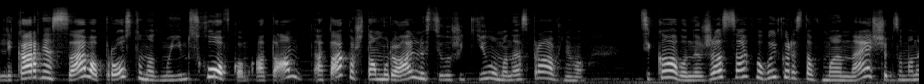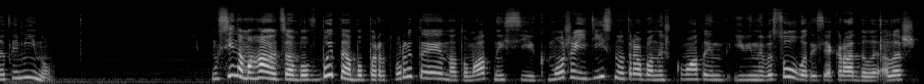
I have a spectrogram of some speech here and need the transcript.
Лікарня Сева просто над моїм сховком, а там, а також там у реальності лежить тіло мене справжнього. Цікаво, невже Сехо використав мене, щоб заманити міну? Усі намагаються або вбити, або перетворити на томатний сік. Може, і дійсно треба нишкувати і не висовуватись, як радили, але ж.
